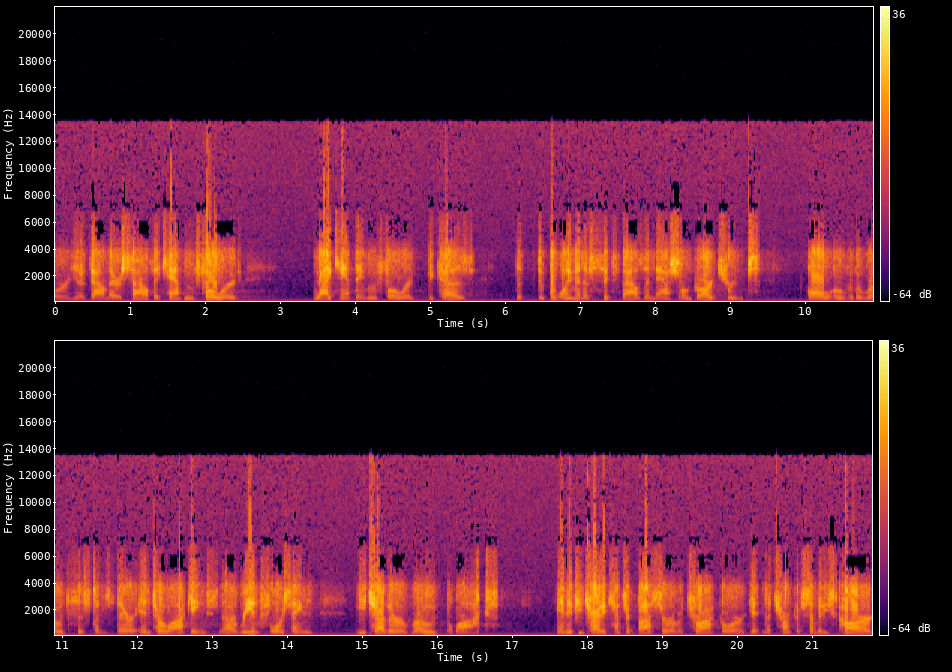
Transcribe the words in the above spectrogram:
or you know down there south. They can't move forward why can't they move forward? Because the deployment of 6,000 National Guard troops all over the road systems there, interlocking, uh, reinforcing each other road blocks. And if you try to catch a bus or a truck or get in the trunk of somebody's car,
